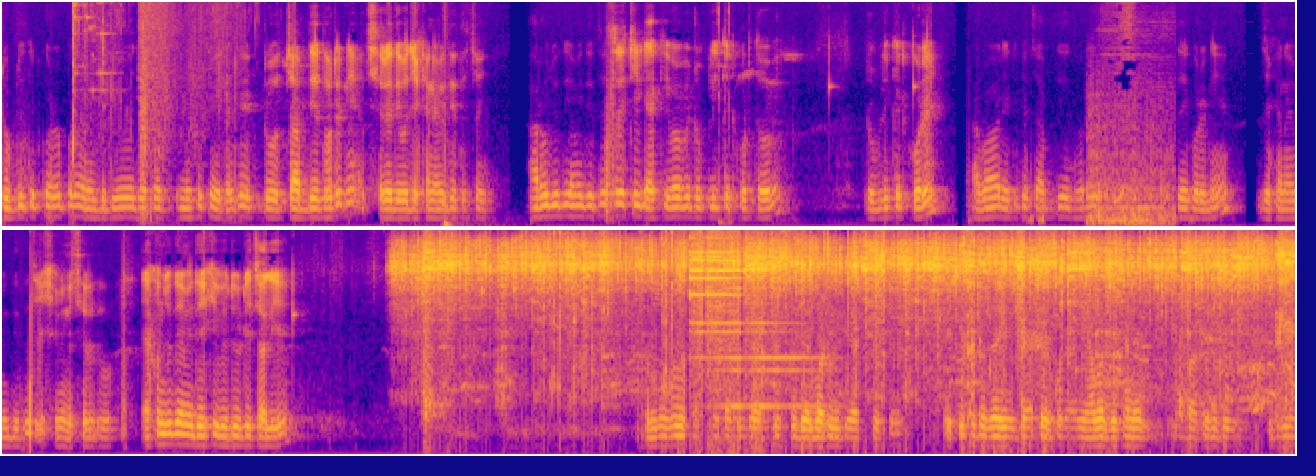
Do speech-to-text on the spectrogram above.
ডুপ্লিকেট করার পরে আমি ভিডিও যেটা চাই এটাকে একটু চাপ দিয়ে ধরে নিয়ে ছেড়ে দেবো যেখানে আমি দিতে চাই। আরও যদি আমি দিতে চাই, ঠিক একইভাবে ডুপ্লিকেট করতে হবে। ডুপ্লিকেট করে আবার এটিকে চাপ দিয়ে ধরে স্টে করে নিয়ে যেখানে আমি দিতে চাই সেখানে ছেড়ে দেবো। এখন যদি আমি দেখি ভিডিওটি চালিয়ে। সুন্দরভাবে পরে আমি আবার যেখানে গ্রিন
